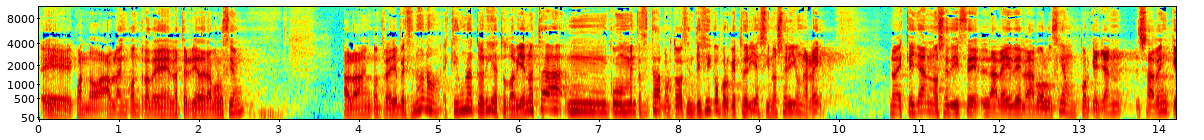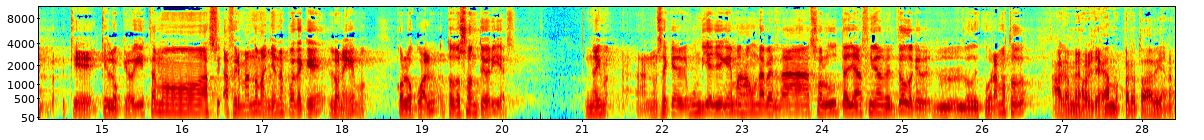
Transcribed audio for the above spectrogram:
eh, cuando habla en contra de la teoría de la evolución, hablaba en contra de ella, pero dice, no, no, es que es una teoría, todavía no está mm, comúnmente aceptada por todo científico porque es teoría, si no sería una ley. No, es que ya no se dice la ley de la evolución, porque ya saben que, que- lo que hoy estamos afirmando mañana puede que lo neguemos. Con lo cual, todos son teorías. No hay- a no ser que algún día lleguemos a una verdad absoluta ya al final del todo, que lo descubramos todo. A lo mejor llegamos, pero todavía no.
